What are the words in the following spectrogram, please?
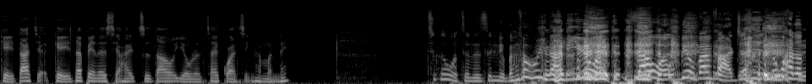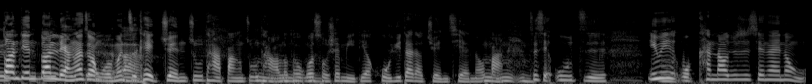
给大家给那边的小孩知道有人在关心他们呢？这个我真的是没有办法回答你，因为我你知道我没有办法，就是如果他的断电断粮那种，我们只可以捐助他、帮助他了，嗯嗯透过嗯 social media 呼吁大家捐钱，然后把这些物资，因为嗯我看到就是现在那种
